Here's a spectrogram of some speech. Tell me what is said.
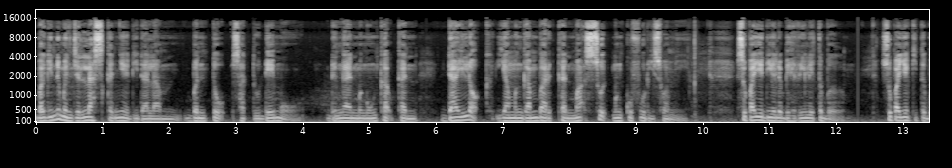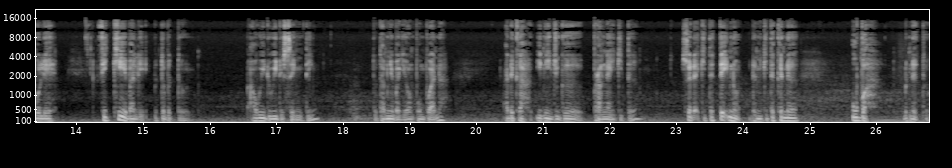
baginda menjelaskannya di dalam bentuk satu demo dengan mengungkapkan dialog yang menggambarkan maksud mengkufuri suami supaya dia lebih relatable supaya kita boleh fikir balik betul-betul. Are we doing the same thing? Terutamanya bagi orang perempuan lah. Adakah ini juga perangai kita? So that kita take note dan kita kena ubah benda tu.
